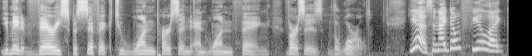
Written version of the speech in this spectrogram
you made it very specific to one person and one thing versus the world yes, and I don't feel like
